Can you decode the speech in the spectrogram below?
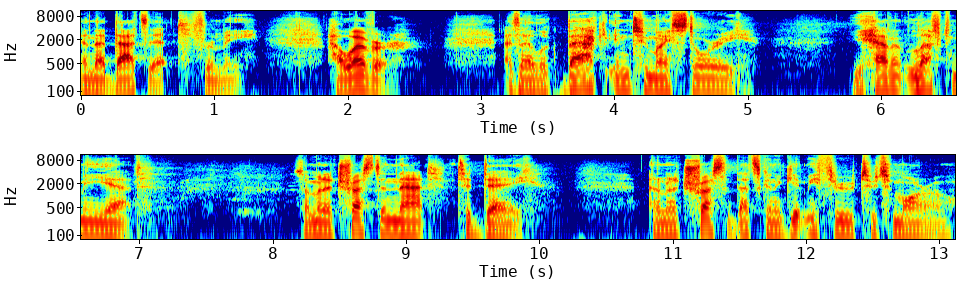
and that that's it for me. However, as I look back into my story, you haven't left me yet. So I'm going to trust in that today. And I'm going to trust that that's going to get me through to tomorrow.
